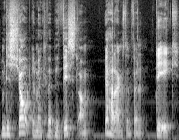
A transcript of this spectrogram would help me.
Men det er sjovt, at man kan være bevidst om, jeg har et angstanfald. Det er ikke,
